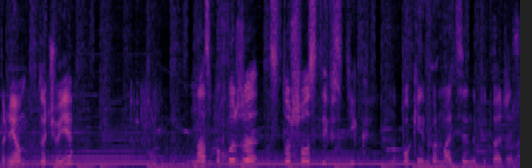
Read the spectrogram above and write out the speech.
Прийом, хто чує? У нас, похоже, 106 встік, ну поки інформація не підтверджена.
